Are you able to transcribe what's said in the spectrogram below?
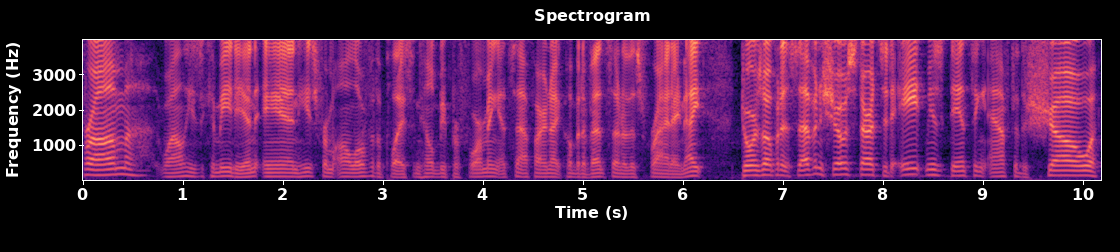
from, well, he's a comedian and he's from all over the place, and he'll be performing at Sapphire Nightclub and Event Center this Friday night. Doors open at 7, show starts at 8, music dancing after the show.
